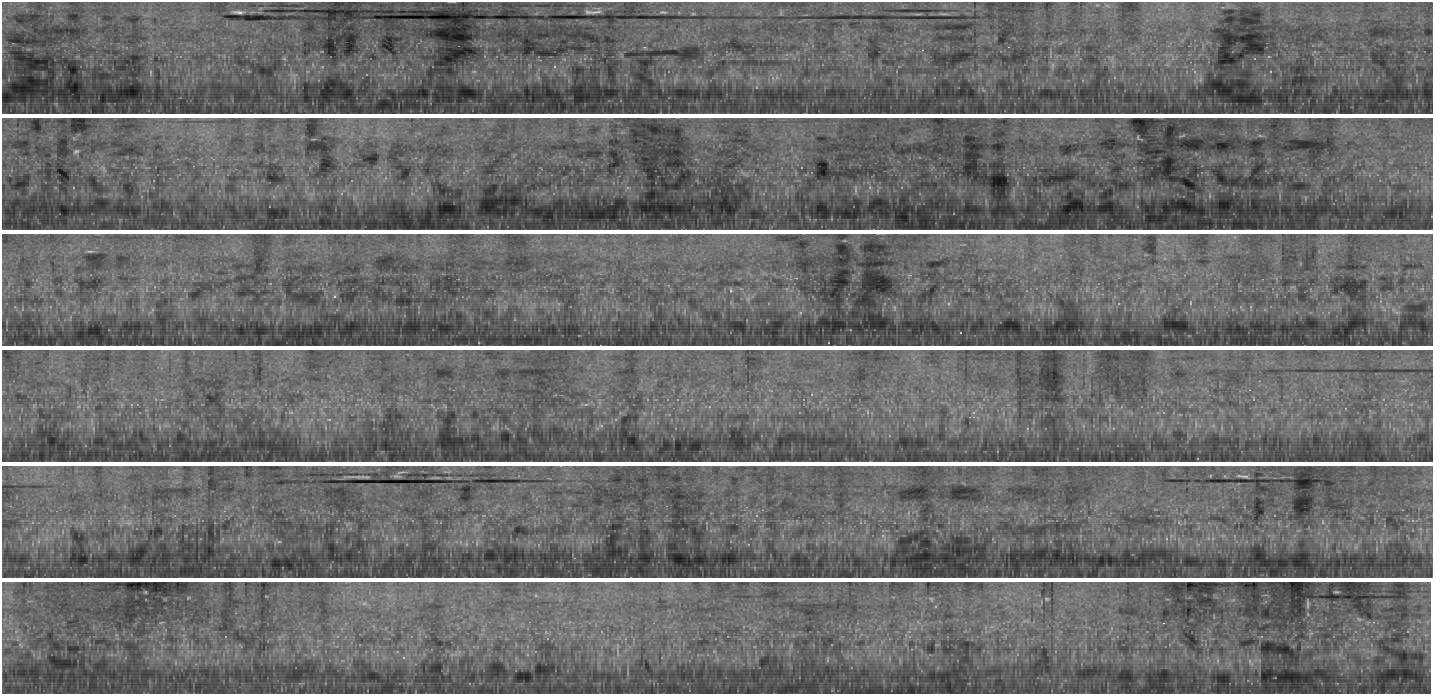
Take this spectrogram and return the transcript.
Yeah, I'll do it. Okay, I do want, I do want to see her here. Arlene, Sure. Or 嗯好的嗯好的嗯好的嗯好的好好好 Better with this job.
